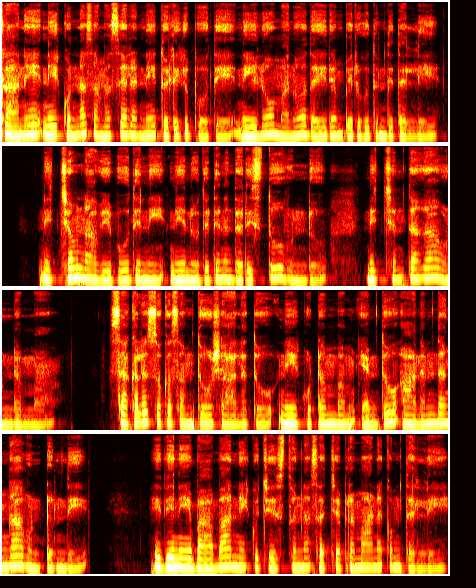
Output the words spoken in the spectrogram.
కానీ నీకున్న సమస్యలన్నీ తొలగిపోతే నీలో మనోధైర్యం పెరుగుతుంది తల్లి. నిత్యం నా విభూతిని నీ నుదిటిని ధరిస్తూ ఉండు. నిశ్చింతగా ఉండమ్మా. సకల సుఖ సంతోషాలతో నీ కుటుంబం ఎంతో ఆనందంగా ఉంటుంది. ఇది నీ బాబా నీకు చేస్తున్న సత్యప్రమాణకం తల్లి.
